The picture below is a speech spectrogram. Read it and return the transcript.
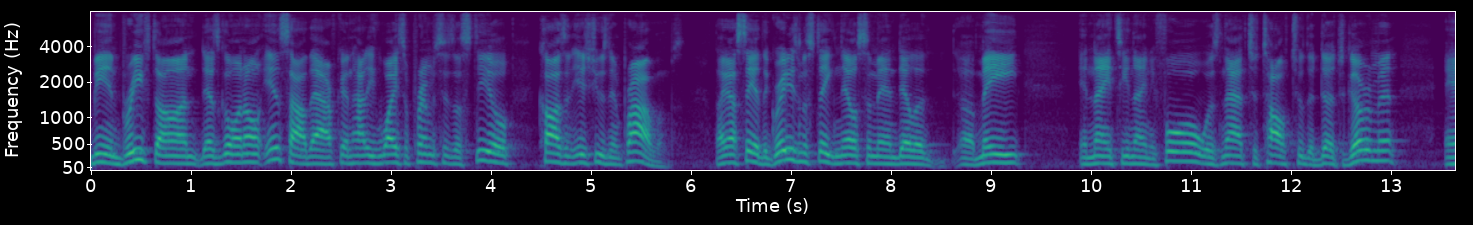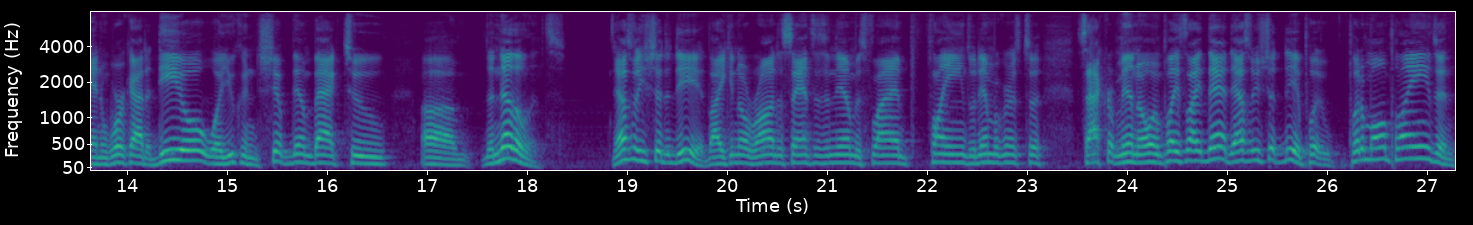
being briefed on that's going on in South Africa and how these white supremacists are still causing issues and problems. Like I said, the greatest mistake Nelson Mandela uh, made in 1994 was not to talk to the Dutch government and work out a deal where you can ship them back to um, the Netherlands. That's what he should have did. Like you know, Ron DeSantis and them is flying planes with immigrants to Sacramento and places like that. That's what he should have did. Put put them on planes and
